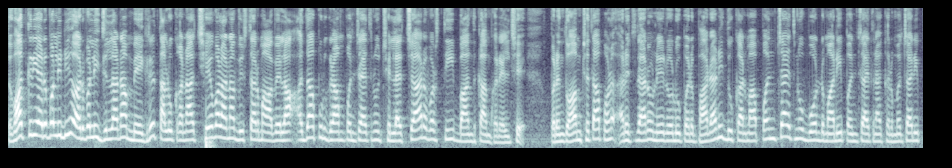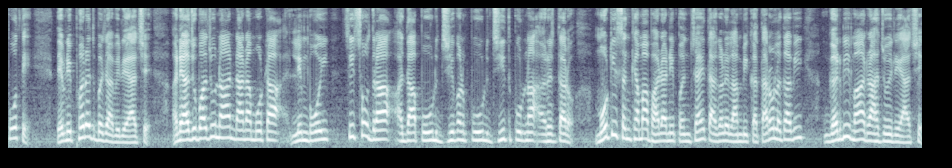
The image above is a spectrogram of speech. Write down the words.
તો વાત કરીએ અરવલ્લીની. અરવલ્લી જિલ્લાના મેઘરજ તાલુકાના છેવાડાના વિસ્તારમાં આવેલા અદાપુર ગ્રામ પંચાયતનું છેલ્લા ચાર વર્ષથી બાંધકામ કરેલ છે. પરંતુ આમ છતાં પણ અરજદારોને રોડ ઉપર ભાડાની દુકાનમાં પંચાયતનું બોર્ડ મારી પંચાયતના કર્મચારી પોતે તેમની ફરજ બજાવી રહ્યા છે. અને આજુબાજુના નાના મોટા લીંબોઈ, સિસોદરા, અદાપુર, જીવનપુર, જીતપુરના અરજદારો મોટી સંખ્યામાં ભાડાની પંચાયત આગળ લાંબી કતારો લગાવી ગરબીમાં રાહ જોઈ રહ્યા છે.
